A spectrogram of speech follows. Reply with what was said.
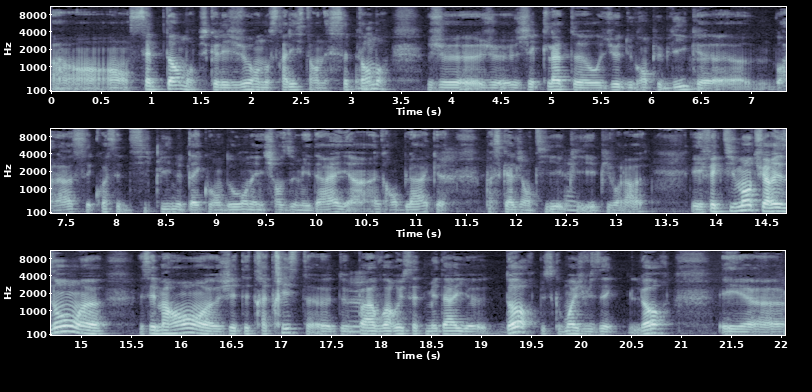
en, en septembre, puisque les Jeux en Australie c'était en septembre, je, je- j'éclate aux yeux du grand public. euh, voilà, c'est quoi cette discipline de taekwondo? On a une chance de médaille, un, un grand black, Pascal Gentil, et Oui. puis, et puis voilà. Et effectivement, tu as raison. euh, et c'est marrant, euh, été très triste euh, de ne Mm. pas avoir eu cette médaille euh, d'or, puisque moi je visais l'or. Et, euh,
